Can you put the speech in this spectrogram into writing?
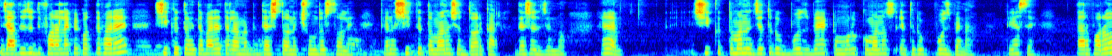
জাতি যদি পড়ালেখা করতে পারে, শিক্ষিত হতে পারে, তাহলে আমাদের দেশটা অনেক সুন্দর চলে। কেন? শিক্ষিত মানুষের দরকার দেশের জন্য। হ্যাঁ? শিক্ষিত মানুষ যেতটুকু বুঝবে, একটা মূর্খ মানুষ এতটুকু বুঝবে না। ঠিক আছে? তারপরও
